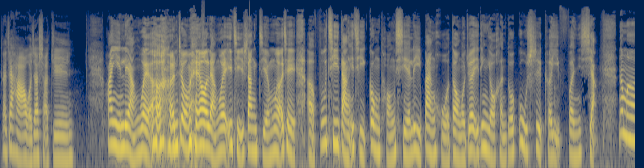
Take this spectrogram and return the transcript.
大家好，我叫小军。欢迎两位啊，很久没有两位一起上节目，而且呃夫妻档一起共同协力办活动，我觉得一定有很多故事可以分享。那么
